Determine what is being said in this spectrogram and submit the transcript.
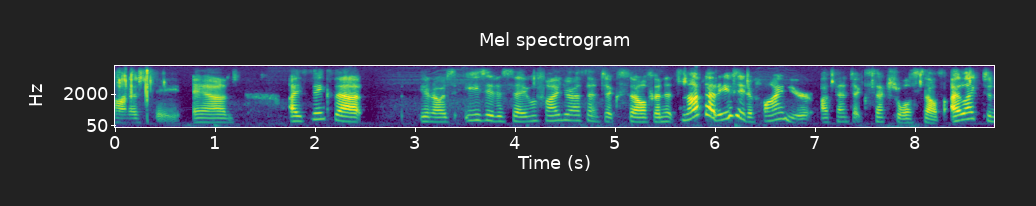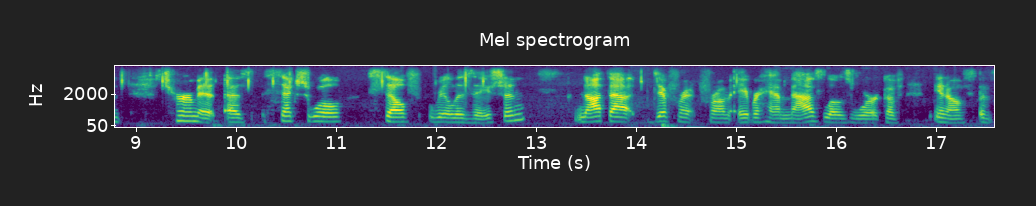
honesty, and I think that you know it's easy to say well find your authentic self and it's not that easy to find your authentic sexual self. I like to term it as sexual self realization not that different from Abraham Maslow's work of, you know, of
